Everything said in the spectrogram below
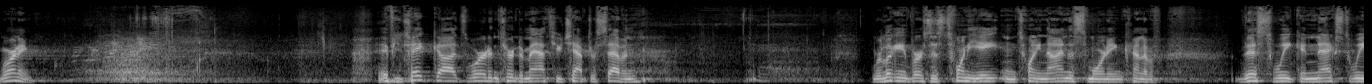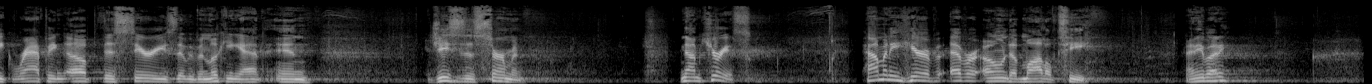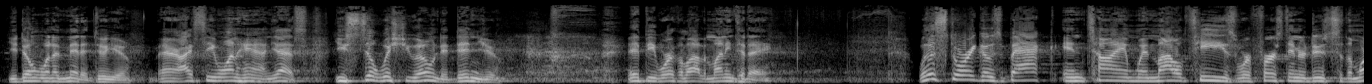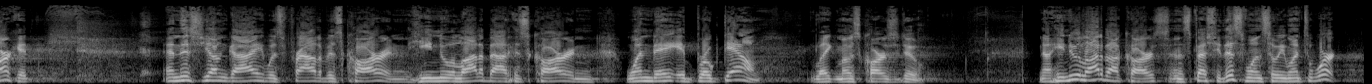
Morning. If you take God's word and turn to Matthew chapter 7, we're looking at verses 28 and 29 this morning, kind of this week and next week, wrapping up this series that we've been looking at in Jesus' sermon. Now, I'm curious how many here have ever owned a Model T? Anybody? You don't want to admit it, do you? There, I see one hand. Yes. You still wish you owned it, didn't you? It'd be worth a lot of money today. Well, this story goes back in time when Model Ts were first introduced to the market. And this young guy was proud of his car and he knew a lot about his car. And one day it broke down, like most cars do. Now, he knew a lot about cars, and especially this one, so he went to work.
